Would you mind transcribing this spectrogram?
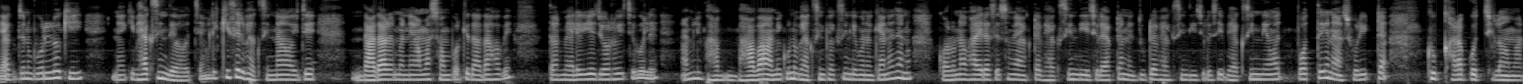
একজন বলল কি, নাকি ভ্যাকসিন দেওয়া হচ্ছে? আমি বলি, কিসের ভ্যাকসিন? না, ওই যে দাদার মানে আমার সম্পর্কে দাদা হবে। তার ম্যালেরিয়া জ্বর হয়েছে বলে আমি ভাব- ভাবা, আমি কোনো ভ্যাকসিন ফ্যাকসিন নেব না। কেন জানো? করোনা ভাইরাসের সময় একটা ভ্যাকসিন দিয়েছিল, একটা নয়, দুটো ভ্যাকসিন দিয়েছিল। সেই ভ্যাকসিন নেওয়ার পর থেকে না শরীরটা খুব খারাপ করছিল আমার।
